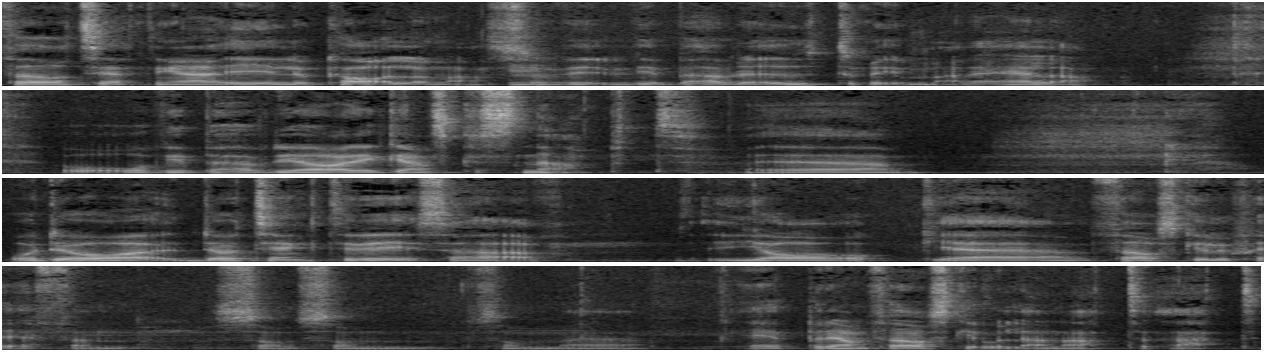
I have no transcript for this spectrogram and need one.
förutsättningar i lokalerna. Så Mm. vi, vi behövde utrymma det hela. Och, och vi behövde göra det ganska snabbt. Eh, och då, då tänkte vi så här, jag och eh, förskolechefen som, som, som eh, är på den förskolan att, att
